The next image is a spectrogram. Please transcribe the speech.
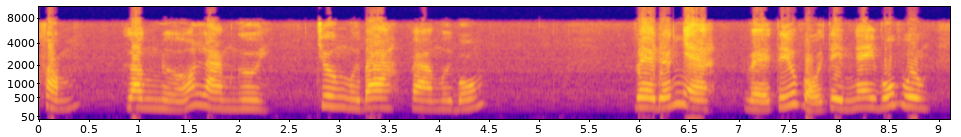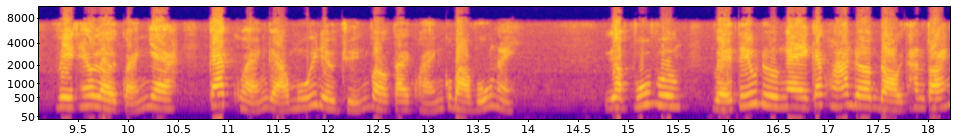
phẩm Lần nữa làm người Chương 13 và 14 Về đến nhà, vệ tiếu vội tìm ngay Vú Vương vì theo lời quản gia, các khoản gạo muối đều chuyển vào tài khoản của bà Vú này. Gặp Vú Vương, vệ tiếu đưa ngay các hóa đơn đòi thanh toán.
